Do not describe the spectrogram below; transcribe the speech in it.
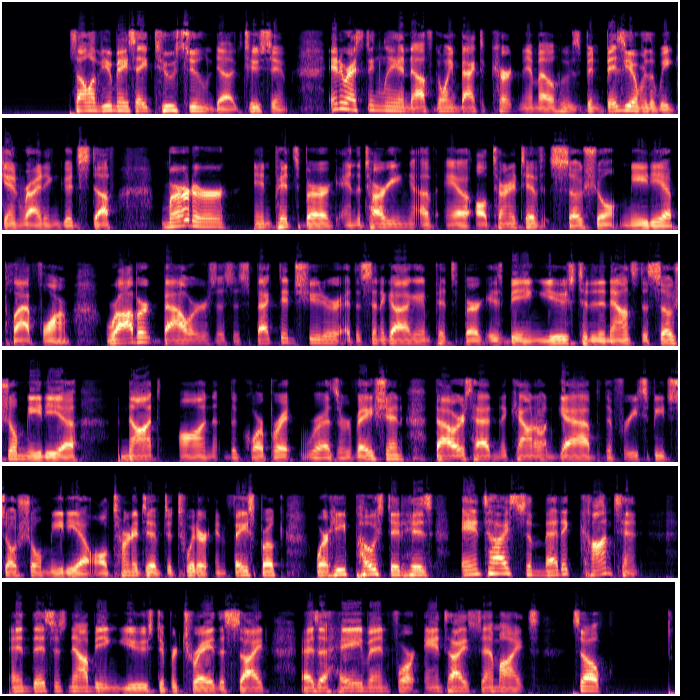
Some of you may say too soon, Doug, too soon. Interestingly enough, going back to Kurt Nimmo, who's been busy over the weekend writing good stuff, murder in Pittsburgh and the targeting of alternative social media platform. Robert Bowers, a suspected shooter at the synagogue in Pittsburgh, is being used to denounce the social media not on the corporate reservation. Bowers had an account on Gab, the free speech social media alternative to Twitter and Facebook, where he posted his anti Semitic content. And this is now being used to portray the site as a haven for anti Semites. So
